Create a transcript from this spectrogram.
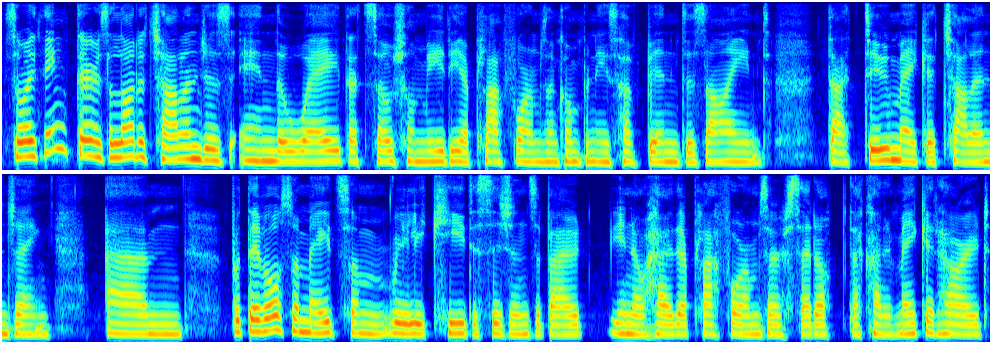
So I think there's a lot of challenges in the way that social media platforms and companies have been designed that do make it challenging. Um, but they've also made some really key decisions about you know how their platforms are set up that kind of make it hard.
